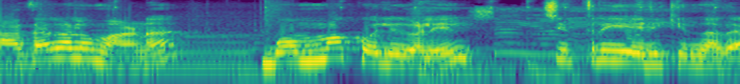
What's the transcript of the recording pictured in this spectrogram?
കഥകളുമാണ് ബൊമ്മക്കൊലുകളിൽ ചിത്രീകരിക്കുന്നത്.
